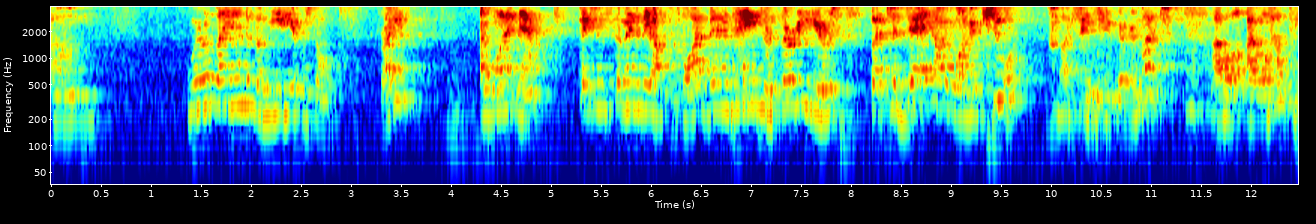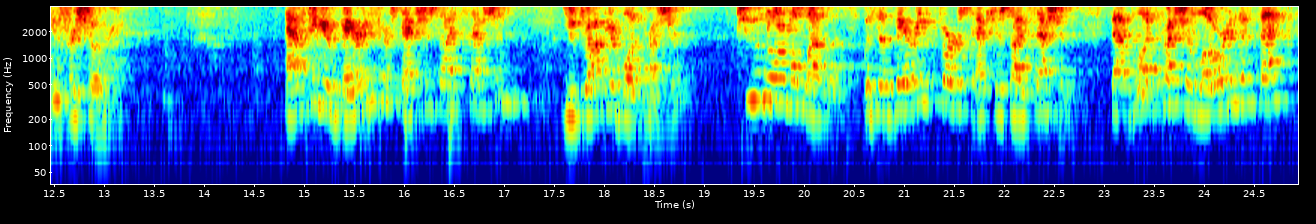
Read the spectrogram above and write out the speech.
Um, we're a land of immediate results, right? I want it now. Patients come into the office. Well, I've been in pain for 30 years, but today I want a cure. I'm like, thank you very much. I will, I will help you for sure. After your very first exercise session, you drop your blood pressure to normal levels with the very first exercise session. That blood pressure lowering effect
